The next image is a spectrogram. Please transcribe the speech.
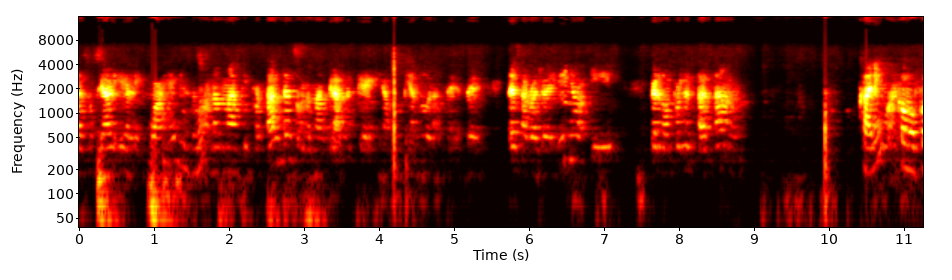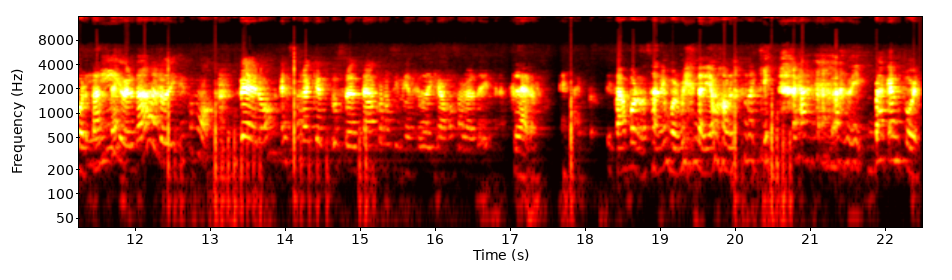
la social y el lenguaje, que esas son las más importantes o las más grandes que que vamos viendo durante ese desarrollo del niño. Y perdón por estar tan Cunning, como cortante. Sí, ¿verdad? Lo dije como, pero es para que ustedes tengan conocimiento de que vamos a hablar de diferentes. Claro, fuera por Rosana y por mí estaríamos hablando aquí así, back and forth.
